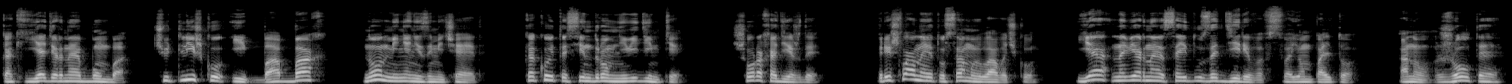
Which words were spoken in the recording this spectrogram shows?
как ядерная бомба, чуть лишку и бабах, но он меня не замечает. Какой-то синдром невидимки. Шорох одежды. Пришла на эту самую лавочку. Я, наверное, сойду за дерево в своем пальто. Оно желтое,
